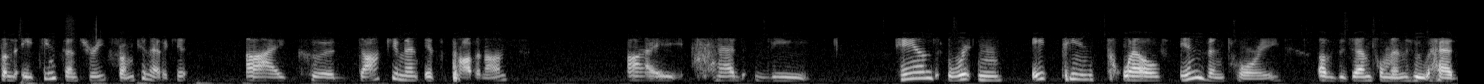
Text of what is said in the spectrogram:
from the 18th century from Connecticut. I could document its provenance. I had the handwritten 1812 inventory of the gentleman who had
